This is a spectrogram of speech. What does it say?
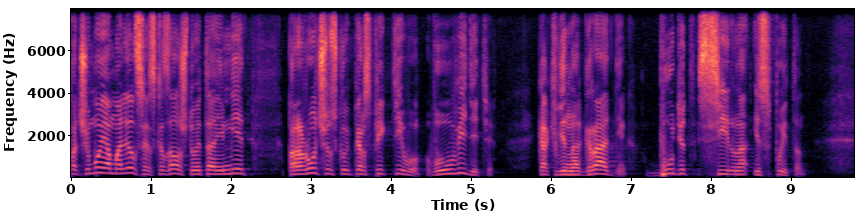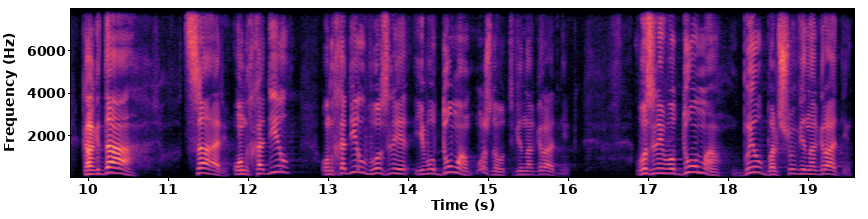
почему я молился и сказал, что это имеет пророческую перспективу? Вы увидите, как виноградник будет сильно испытан. Когда царь, он ходил, он ходил возле его дома, можно вот виноградник, возле его дома был большой виноградник.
